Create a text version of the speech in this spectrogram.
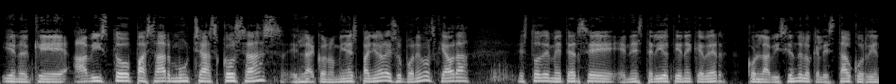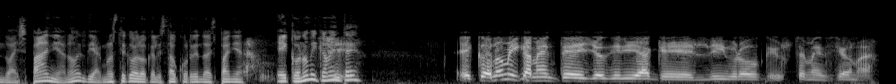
y en el que ha visto pasar muchas cosas en la economía española y suponemos que ahora esto de meterse en este lío tiene que ver con la visión de lo que le está ocurriendo a España, ¿no? El diagnóstico de lo que le está ocurriendo a España. ¿Económicamente? Económicamente yo diría que el libro que usted menciona,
